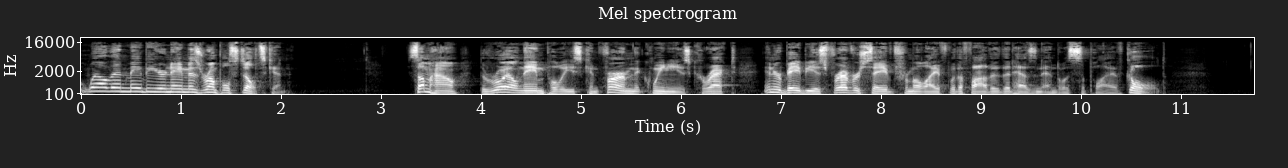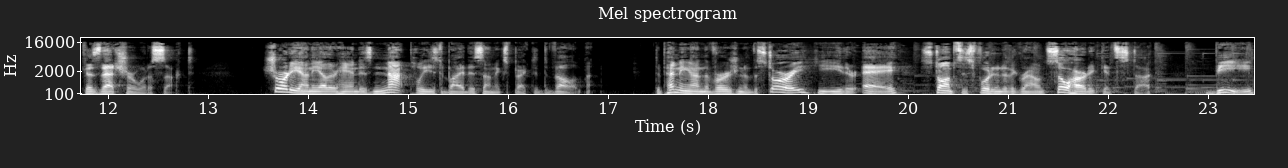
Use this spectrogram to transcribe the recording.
well, then maybe your name is Rumpelstiltskin. Somehow, the royal name police confirm that Queenie is correct, and her baby is forever saved from a life with a father that has an endless supply of gold. Because that sure would have sucked. Shorty, on the other hand, is not pleased by this unexpected development. Depending on the version of the story, he either A. stomps his foot into the ground so hard it gets stuck, B.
